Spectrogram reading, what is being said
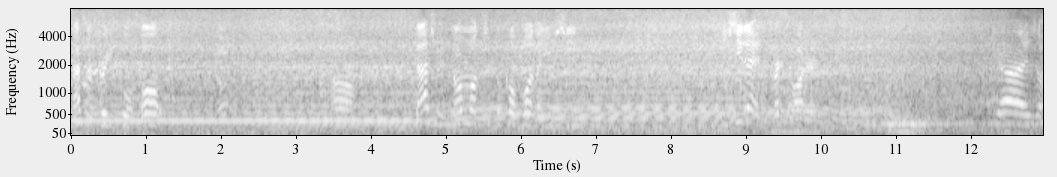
That's a pretty cool boat. Oh, that's your normal, typical boat that you see. You see that in freshwater. Guys, the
